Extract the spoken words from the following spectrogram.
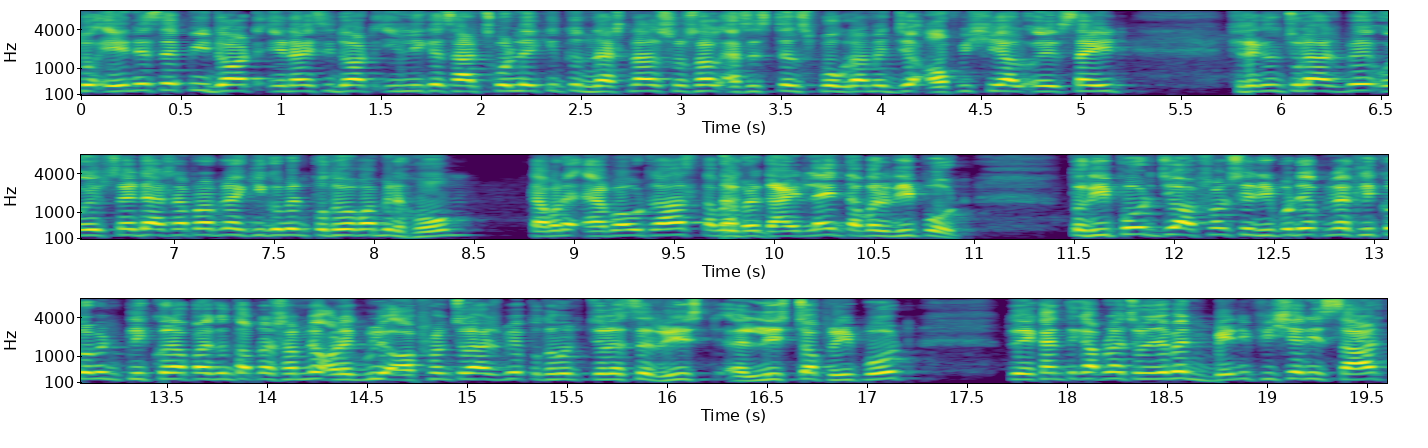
তো NSAP dot NIC dot in লিখে সার্চ করলে কিন্তু ন্যাশনাল সোশ্যাল অ্যাসিস্ট্যান্স প্রোগ্রামের যে অফিসিয়াল ওয়েবসাইট, সেটা কিন্তু চলে আসবে। ওয়েবসাইটে আসার পর আপনারা কী করবেন, প্রথমে পাবেন হোম, তারপরে অ্যাবাউট আস, তারপরে গাইডলাইন, তারপরে রিপোর্ট। তো রিপোর্ট যে অপশন, সেই রিপোর্টে আপনারা ক্লিক করবেন। ক্লিক করার পর কিন্তু আপনার সামনে অনেকগুলি অপশন চলে আসবে। প্রথমে চলে আসছে লিস্ট লিস্ট অফ রিপোর্ট। তো এখান থেকে আপনারা চলে যাবেন beneficiary search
